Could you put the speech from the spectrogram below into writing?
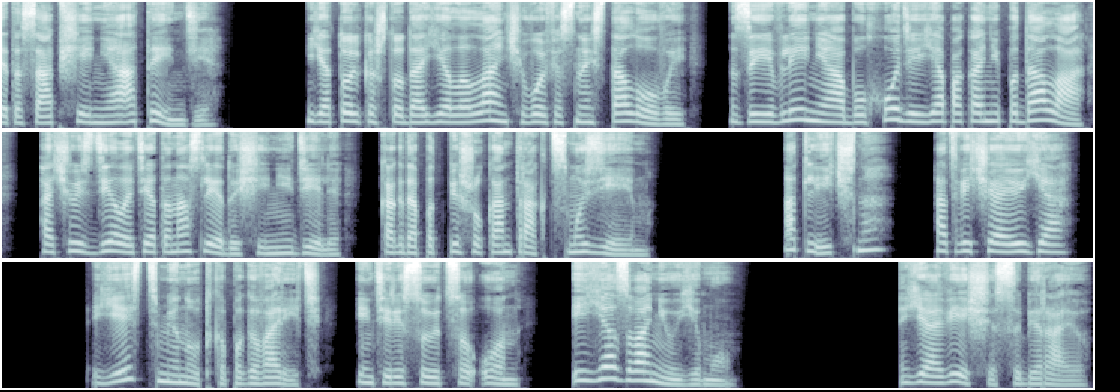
Это сообщение от Энди. Я только что доела ланч в офисной столовой. Заявление об уходе я пока не подала. Хочу сделать это на следующей неделе, когда подпишу контракт с музеем. «Отлично», — отвечаю я. «Есть минутка поговорить?» — интересуется он, и я звоню ему. «Я вещи собираю»,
